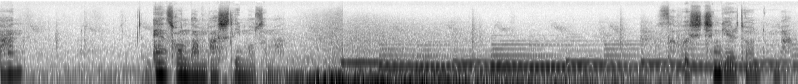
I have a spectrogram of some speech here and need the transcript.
Ben en sondan başlayayım o zaman. Savaş için geri döndüm ben.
